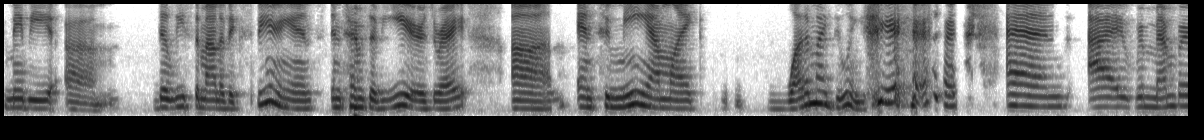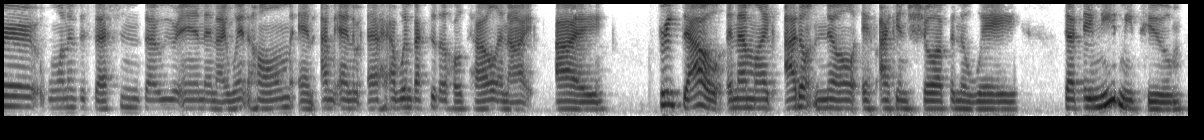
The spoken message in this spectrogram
maybe um, the least amount of experience in terms of years, right? Um, and to me, I'm like, what am I doing here? and I remember one of the sessions that we were in, and I went home, and I and I went back to the hotel, and I I freaked out, and I'm like, I don't know if I can show up in the way that they need me to.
